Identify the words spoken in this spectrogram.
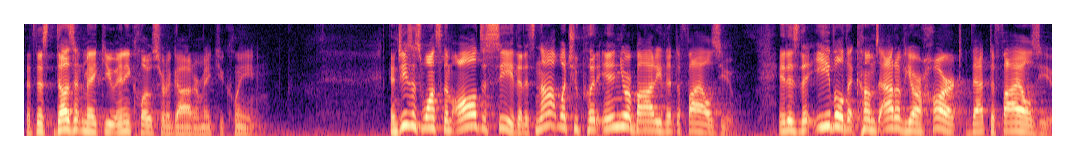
that this doesn't make you any closer to God or make you clean. And Jesus wants them all to see that it's not what you put in your body that defiles you, it is the evil that comes out of your heart that defiles you.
